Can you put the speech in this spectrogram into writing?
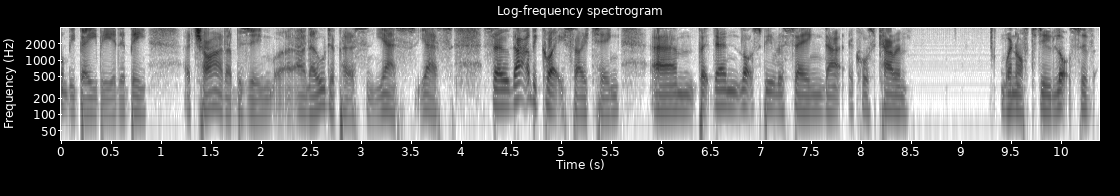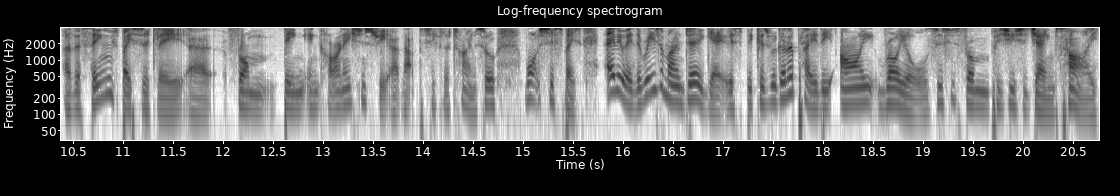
won't be baby, it'll be a child, I presume, an older person. Yes, yes. So that'll be quite exciting. Um, but then lots of people are saying that, of course, Karen went off to do lots of other things basically uh, from being in Coronation Street at that particular time. So watch this space. Anyway, the reason I'm doing it is because we're going to play the I Royals. This is from producer James High,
